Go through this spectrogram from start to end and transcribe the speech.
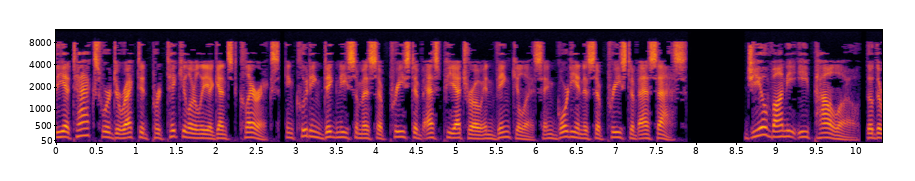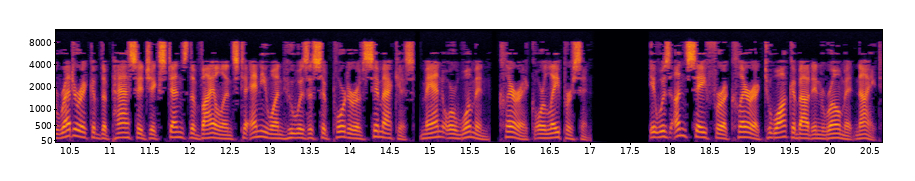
The attacks were directed particularly against clerics, including Dignissimus a priest of S. Pietro in Vinculus and Gordianus a priest of SS. Giovanni e Paolo, though the rhetoric of the passage extends the violence to anyone who was a supporter of Symmachus, man or woman, cleric or layperson. It was unsafe for a cleric to walk about in Rome at night.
